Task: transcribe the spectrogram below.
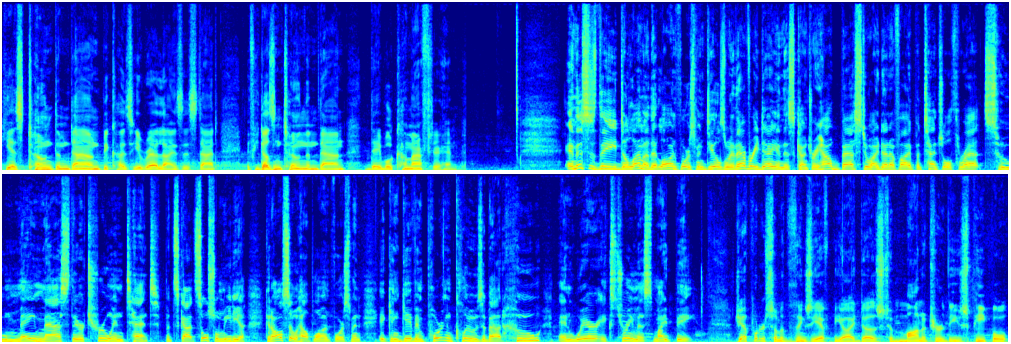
He has toned them down because he realizes that if he doesn't tone them down, they will come after him. And this is the dilemma that law enforcement deals with every day in this country how best to identify potential threats who may mask their true intent. But, Scott, social media can also help law enforcement. It can give important clues about who and where extremists might be. Jeff, what are some of the things the FBI does to monitor these people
